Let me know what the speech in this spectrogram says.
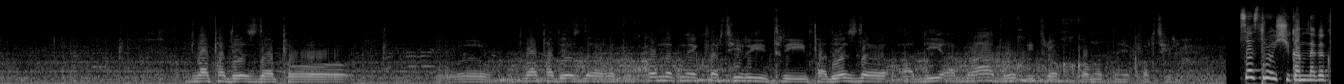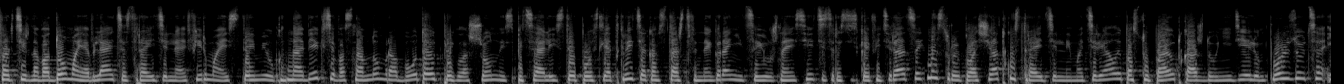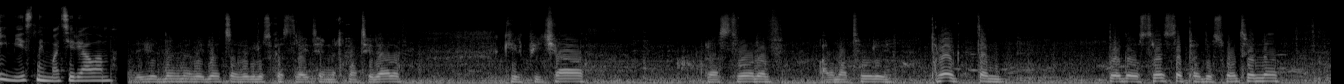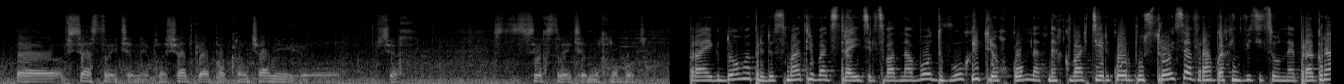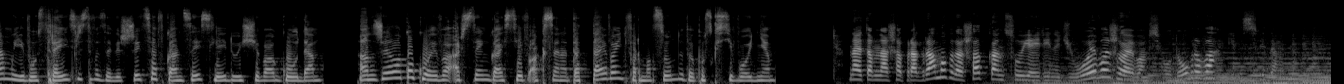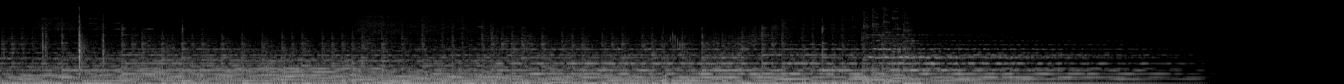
два подъезда по э, два подъезда двухкомнатные квартиры и три подъезда одна, двух и трехкомнатные квартиры. Застройщиком многоквартирного дома является строительная фирма «Эстемюк». На объекте в основном работают приглашенные специалисты. После открытия государственной границы Южной Осетии с Российской Федерацией на стройплощадку строительные материалы поступают каждую неделю. Пользуются и местным материалом. Ежедневно ведется выгрузка строительных материалов кирпича, растворов, арматуры. Проектом благоустройства предусмотрена э, вся строительная площадка по окончании э, всех, всех строительных работ. Проект дома предусматривает строительство одного, двух и трехкомнатных квартир. Корпус строится в рамках инвестиционной программы. Его строительство завершится в конце следующего года. Анжела Кокоева, Арсен Гастев, Оксана Таттаева. Информационный выпуск сегодня. На этом наша программа подошла к концу. Я Ирина Джиоева. Желаю вам всего доброго и до свидания.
